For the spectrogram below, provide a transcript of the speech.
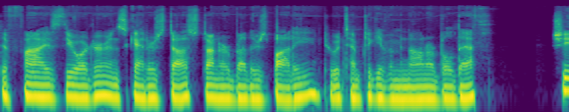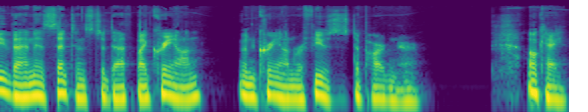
defies the order and scatters dust on her brother's body to attempt to give him an honorable death. She then is sentenced to death by Creon, and Creon refuses to pardon her. Okay,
